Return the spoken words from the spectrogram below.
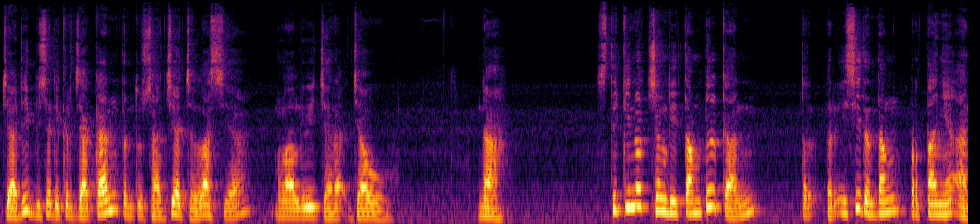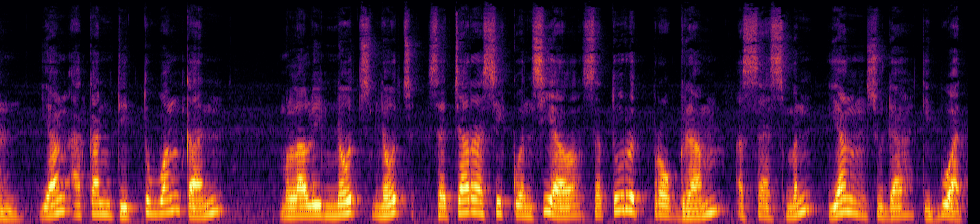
Jadi bisa dikerjakan tentu saja jelas ya melalui jarak jauh. Nah, sticky notes yang ditampilkan berisi tentang pertanyaan yang akan dituangkan melalui notes-notes secara sekuensial seturut program assessment yang sudah dibuat.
